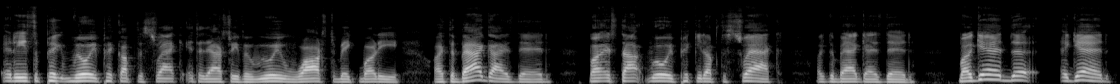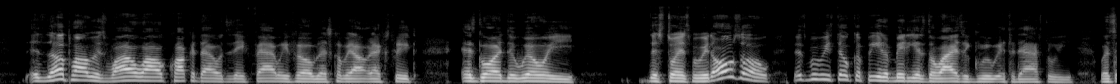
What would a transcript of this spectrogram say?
it needs to pick really pick up the slack internationally if it really wants to make money like the bad guys did. But it's not really picking up the slack like the bad guys did. But again, the, again, the problem is Lyle Lyle Crocodiles is a family film that's coming out next week. Is going to really destroy this movie. And also, this movie still competed with Minions The Rise of Gru internationally, which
